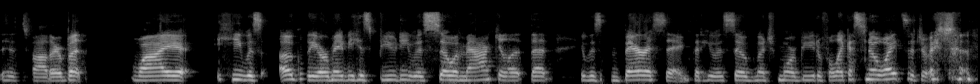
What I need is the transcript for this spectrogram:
his father, but why he was ugly or maybe his beauty was so immaculate that it was embarrassing that he was so much more beautiful like a snow white situation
